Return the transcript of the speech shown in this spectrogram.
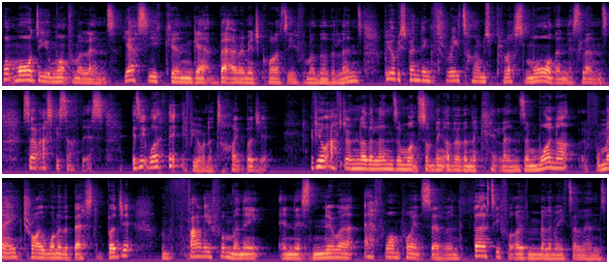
What more do you want from a lens? Yes, you can get better image quality from another lens, but you'll be spending three times plus more than this lens. So ask yourself this, is it worth it if you're on a tight budget? If you're after another lens and want something other than a kit lens, then why not, for me, try one of the best budget, value for money in this Neewer f1.7 35mm lens.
